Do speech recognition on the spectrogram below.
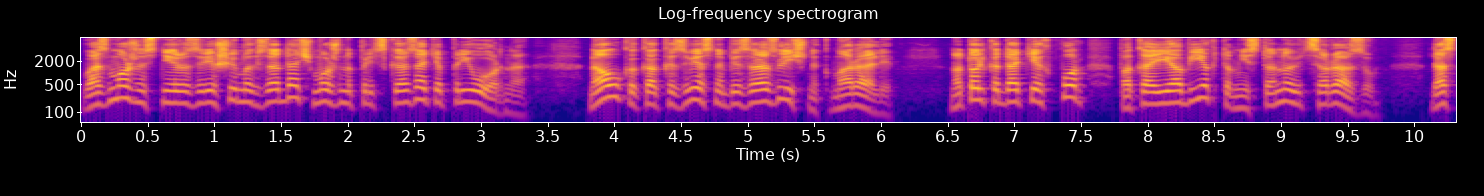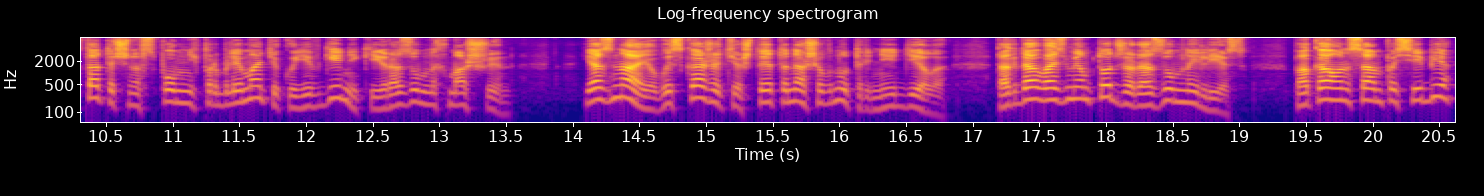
возможность неразрешимых задач можно предсказать априорно. Наука, как известно, безразлична к морали, но только до тех пор, пока ее объектом не становится разум. Достаточно вспомнить проблематику Евгеники и разумных машин — я знаю, вы скажете, что это наше внутреннее дело. Тогда возьмем тот же разумный лес. Пока он сам по себе,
